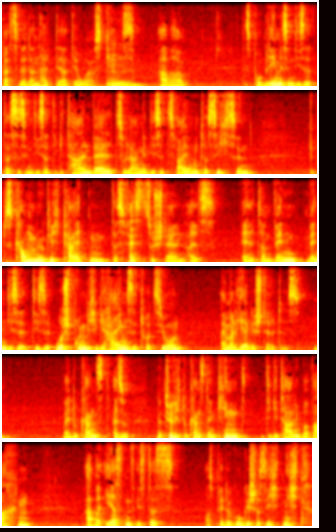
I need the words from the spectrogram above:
das wäre dann halt der, der Worst Case. Mhm. Aber das Problem ist, in dieser, dass es in dieser digitalen Welt, solange diese zwei unter sich sind, gibt es kaum Möglichkeiten, das festzustellen als Eltern, wenn, wenn diese, diese ursprüngliche Geheimsituation einmal hergestellt ist. Mhm. Weil du kannst, also natürlich, du kannst dein Kind digital überwachen, aber erstens ist das aus pädagogischer Sicht nicht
